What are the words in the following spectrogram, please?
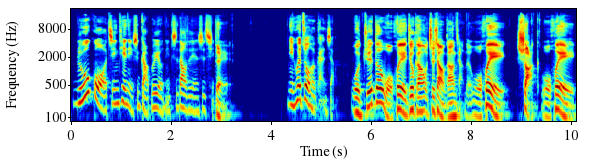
如果今天你是 Gabriel，你知道这件事情，对，你会作何感想？我觉得我会就刚就像我刚刚讲的，我会 shock，我会，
